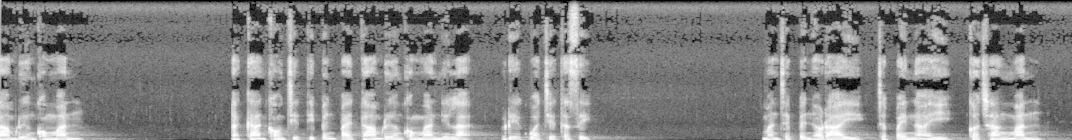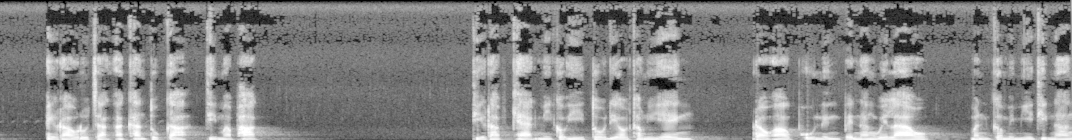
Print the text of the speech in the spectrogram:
ตามเรื่องของมัน อาการของจิตที่เป็นไปตามเรื่องของมันนี่แหละ เรียกว่าเจตสิก มันจะเป็นอะไรจะไปไหนก็ช่างมัน ให้เรารู้จักอาคันตุกะที่มาพัก ที่รับแขกมีเก้าอี้ตัวเดียวเท่านี้เอง เราเอาผู้หนึ่งไปนั่งไว้แล้ว มันก็ไม่มีที่นั่ง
